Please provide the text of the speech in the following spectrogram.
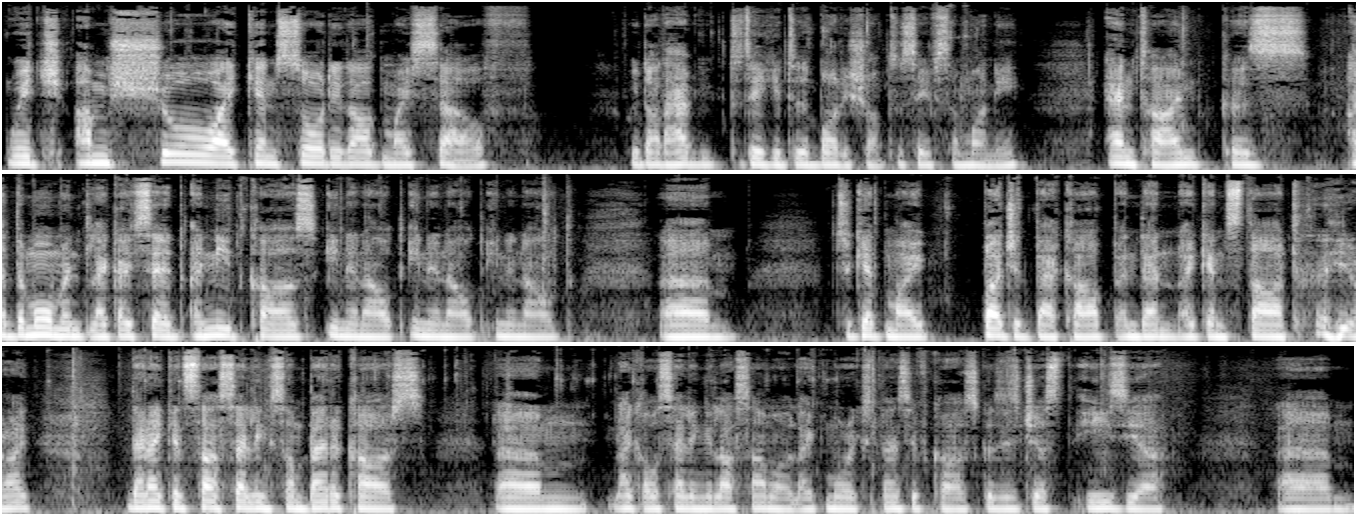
which I'm sure I can sort it out myself without having to take it to the body shop to save some money and time because at the moment like i said i need cars in and out in and out in and out um, to get my budget back up and then i can start right? Then i can start selling some better cars um, like i was selling last summer like more expensive cars because it's just easier. Um,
